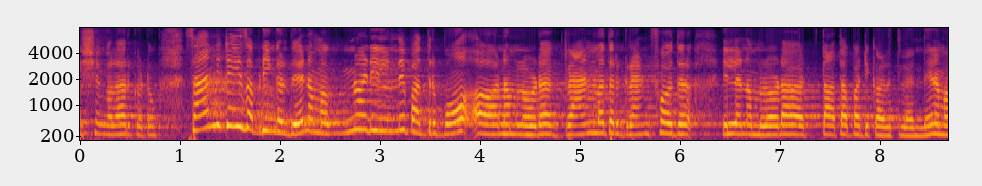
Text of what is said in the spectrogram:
விஷயங்களாக இருக்கட்டும். சானிடைஸ் அப்படிங்கிறது நம்ம முன்னாடியிலேருந்தே பார்த்துருப்போம். Uh, நம்மளோட கிராண்ட் மதர் கிராண்ட் ஃபாதர் இல்லை நம்மளோட தாத்தா பாட்டி காலத்துலேருந்தே நம்ம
